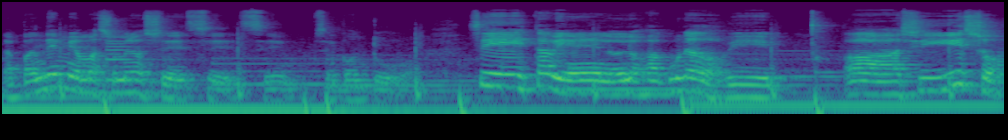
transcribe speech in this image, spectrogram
La pandemia más o menos se, se, contuvo. Sí, está bien, lo de los vacunados vi. Ah, sí, eso.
